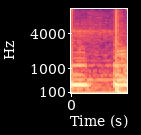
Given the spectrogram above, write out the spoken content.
you.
